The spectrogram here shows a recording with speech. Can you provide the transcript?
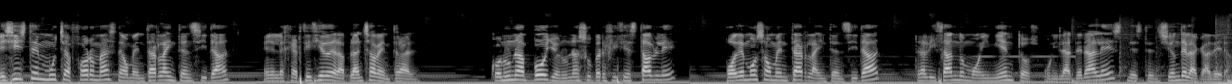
Existen muchas formas de aumentar la intensidad en el ejercicio de la plancha ventral. Con un apoyo en una superficie estable, podemos aumentar la intensidad realizando movimientos unilaterales de extensión de la cadera.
